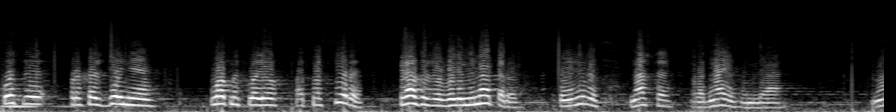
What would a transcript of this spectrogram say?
После прохождения плотных слоев атмосферы сразу же в иллюминаторах появилась наша родная Земля. Ну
